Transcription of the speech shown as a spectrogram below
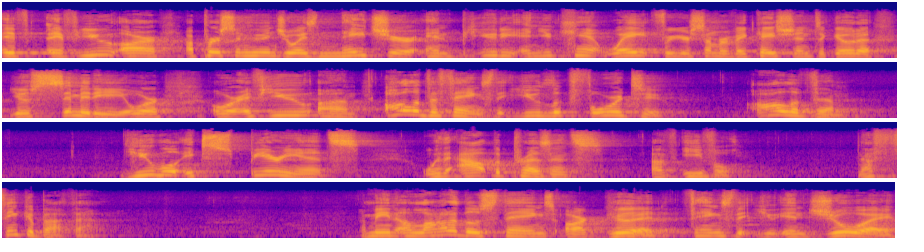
if, if you are a person who enjoys nature and beauty and you can't wait for your summer vacation to go to Yosemite, or, or if you, um, all of the things that you look forward to, all of them, you will experience without the presence of evil. Now, think about that. I mean, a lot of those things are good, things that you enjoy,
